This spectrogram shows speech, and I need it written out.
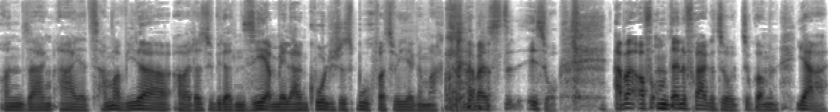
und sagen, ah, jetzt haben wir wieder, aber das ist wieder ein sehr melancholisches Buch, was wir hier gemacht haben. Aber es ist so. Aber auf, um deine Frage zurückzukommen. Ja,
